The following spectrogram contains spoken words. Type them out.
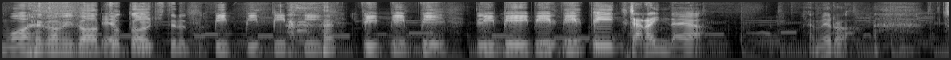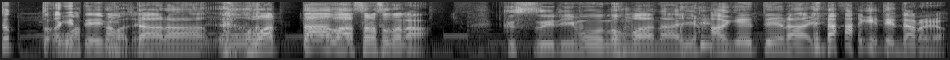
前髪がちょっと来てる。ピッピッピッピッピッピッピッピッピッピッピッピッじゃないんだよやめろちょっと上げてみたら終わったわそりゃそうだな薬も飲まないハゲてないあげてんだろうよ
